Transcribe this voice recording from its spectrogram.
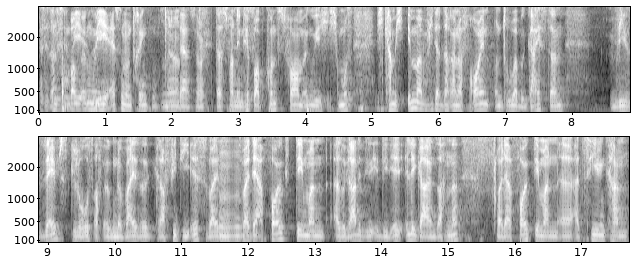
Das ist das wie, irgendwie wie Essen und Trinken. Ja, ja sorry. Das von den Hip-Hop-Kunstformen irgendwie, ich, ich muss, ich kann mich immer wieder daran erfreuen und darüber begeistern, wie selbstlos auf irgendeine Weise Graffiti ist, weil, mhm. weil der Erfolg, den man, also gerade die, die illegalen Sachen, ne, weil der Erfolg, den man äh, erzielen kann,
